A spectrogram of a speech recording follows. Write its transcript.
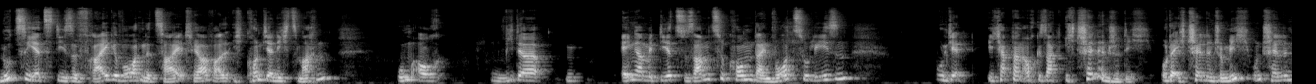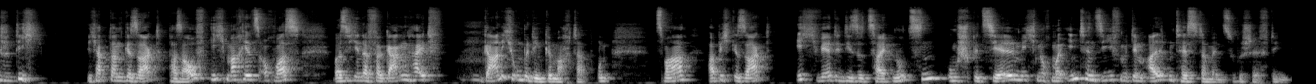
nutze jetzt diese frei gewordene Zeit, ja, weil ich konnte ja nichts machen, um auch wieder enger mit dir zusammenzukommen, dein Wort zu lesen. Und jetzt, ich habe dann auch gesagt, ich challenge dich oder ich challenge mich und challenge dich. Ich habe dann gesagt, pass auf, ich mache jetzt auch was, was ich in der Vergangenheit gar nicht unbedingt gemacht habe. Und zwar habe ich gesagt, ich werde diese Zeit nutzen, um speziell mich nochmal intensiv mit dem Alten Testament zu beschäftigen.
